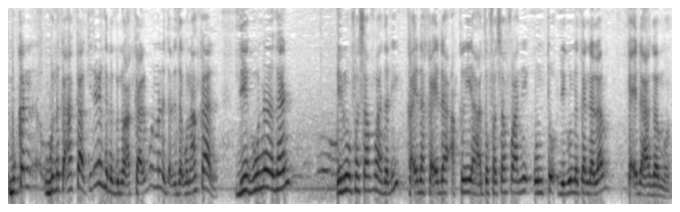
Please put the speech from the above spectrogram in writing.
Bukan gunakan akal Kita memang kena guna akal pun Mana tak ada tak guna akal. Dia gunakan Ilmu falsafah tadi Kaedah-kaedah akliyah atau falsafah ni Untuk digunakan dalam kaedah agama.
